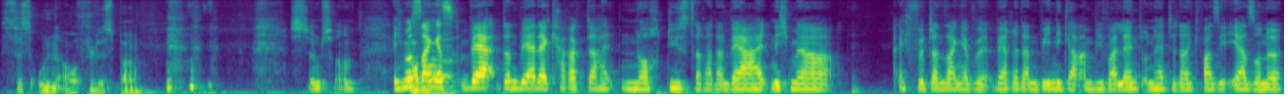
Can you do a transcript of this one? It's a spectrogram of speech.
Es ist unauflösbar. Stimmt schon. Ich muss Aber- sagen, es wär, dann wäre der Charakter halt noch düsterer. Dann wäre er halt nicht mehr. Ich würde dann sagen, er wär- wäre dann weniger ambivalent und hätte dann quasi eher so eine,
